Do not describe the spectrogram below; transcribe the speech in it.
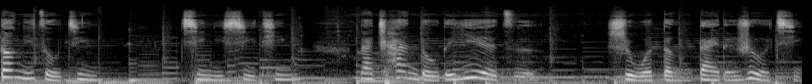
当你走近，请你细听，那颤抖的叶子，是我等待的热情。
